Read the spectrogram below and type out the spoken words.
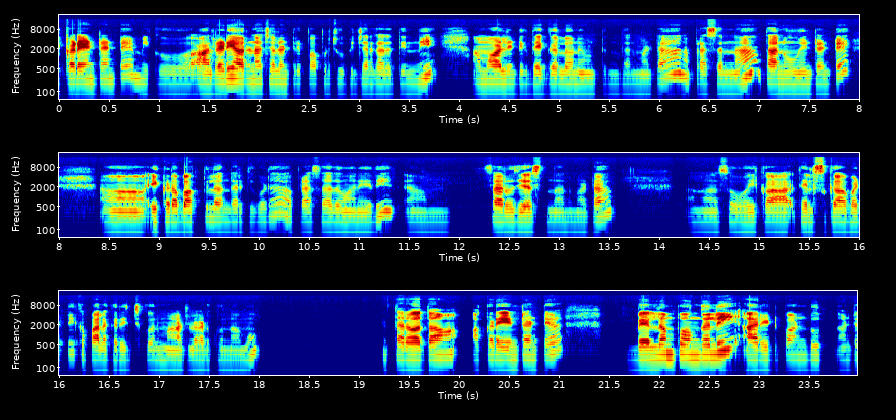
ఇక్కడ ఏంటంటే మీకు ఆల్రెడీ అరుణాచలం ట్రిప్ అప్పుడు చూపించాను కదా తిన్ని అమ్మ వాళ్ళ ఇంటికి దగ్గరలోనే ఉంటుంది అనమాట ప్రసన్న. తను ఏంటంటే ఇక్కడ భక్తులందరికీ కూడా ప్రసాదం అనేది సర్వ్ చేస్తుంది అనమాట సో ఇక తెలుసు కాబట్టి ఇక పలకరించుకొని మాట్లాడుకున్నాము. తర్వాత అక్కడ ఏంటంటే బెల్లం పొంగలి అరటిపండు అంటే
